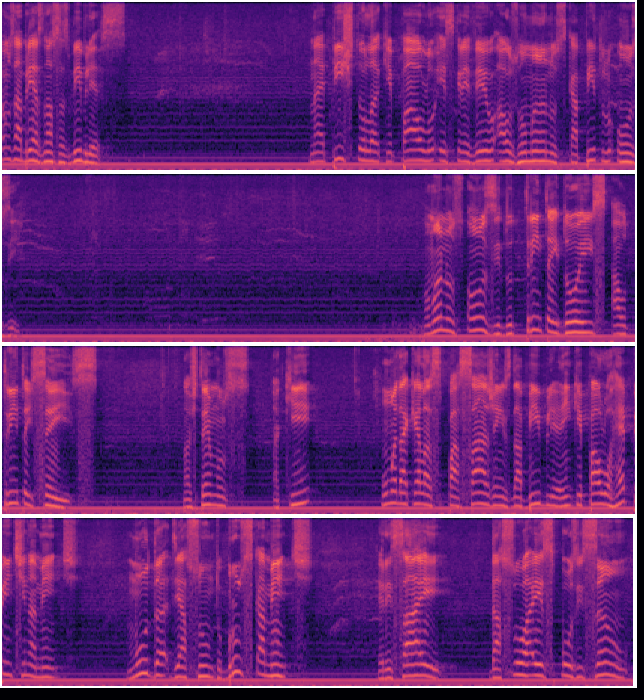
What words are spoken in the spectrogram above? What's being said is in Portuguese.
Vamos abrir as nossas Bíblias na epístola que Paulo escreveu aos Romanos, capítulo 11. Romanos 11, do 32 ao 36. Nós temos aqui uma daquelas passagens da Bíblia em que Paulo repentinamente muda de assunto, bruscamente. Ele sai da sua exposição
